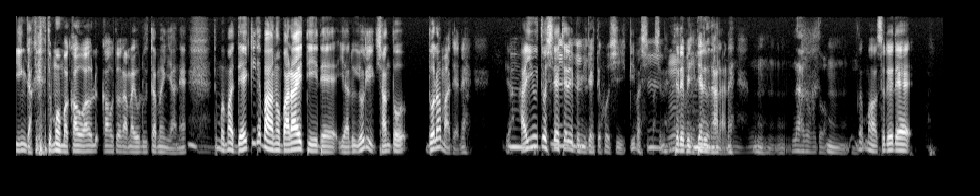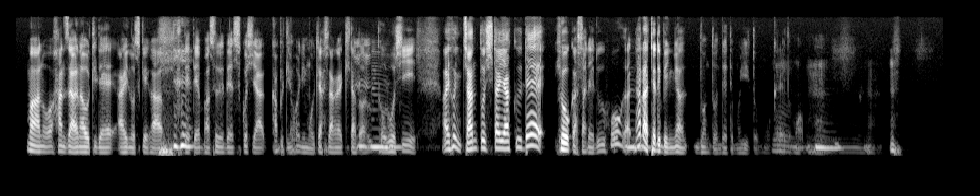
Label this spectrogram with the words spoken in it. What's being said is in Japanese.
いいんだけれども、まあ、顔は売る顔と名前を売るためにはね。でも、まあ、できれば、あの、バラエティでやるより、ちゃんとドラマでね、うん俳優としてテレビに出てほしい気はしますね。うんテレビに出るならね。うんうんなるほど。うん。まあ、それで、まあ、あの半沢直樹で愛之助が出て、まあ、それで少しは歌舞伎の方にもお客さんが来たと思うし、ああいうふうにちゃんとした役で評価される方が、うんならテレビにはどんどん出てもいいと思うけれども。ううんん。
